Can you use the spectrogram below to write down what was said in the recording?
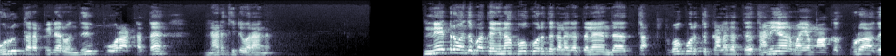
ஒரு தரப்பினர் வந்து போராட்டத்தை நடத்திட்டு வராங்க. நேற்று வந்து பார்த்தீங்கன்னா போக்குவரத்து கழகத்தில் இந்த த போக்குவரத்து கழகத்தை தனியார் மயமாக்க கூடாது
